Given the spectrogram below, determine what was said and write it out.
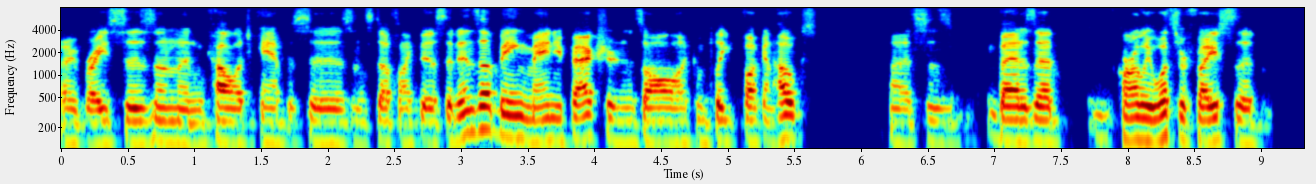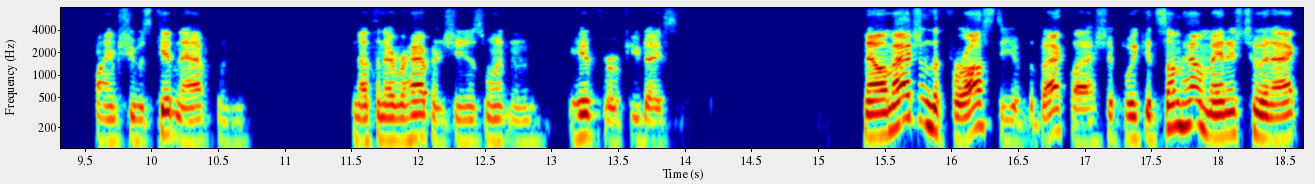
like, racism and college campuses and stuff like this, it ends up being manufactured and it's all a complete fucking hoax. Uh, it's as bad as that Carly what's her face that claimed she was kidnapped and nothing ever happened. She just went and hid for a few days. Now imagine the ferocity of the backlash if we could somehow manage to enact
